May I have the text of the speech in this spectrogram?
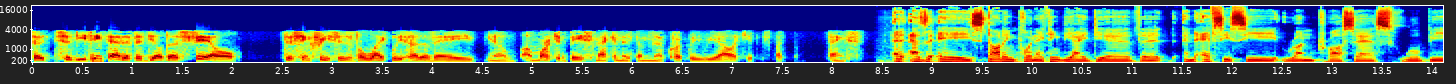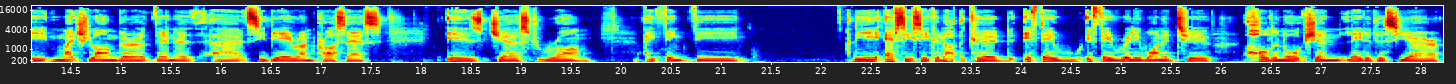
So, so do you think that if the deal does fail, this increases the likelihood of a you know a market-based mechanism to quickly reallocate the spectrum? Thanks. As a starting point, I think the idea that an FCC run process will be much longer than a, a CBA run process is just wrong. I think the the FCC could could if they if they really wanted to hold an auction later this year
